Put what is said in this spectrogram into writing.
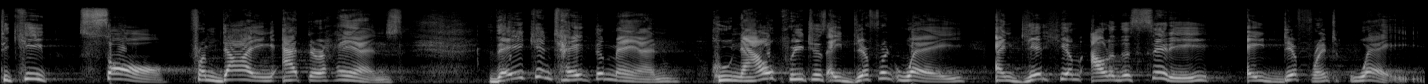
to keep Saul from dying at their hands? They can take the man who now preaches a different way and get him out of the city a different way.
